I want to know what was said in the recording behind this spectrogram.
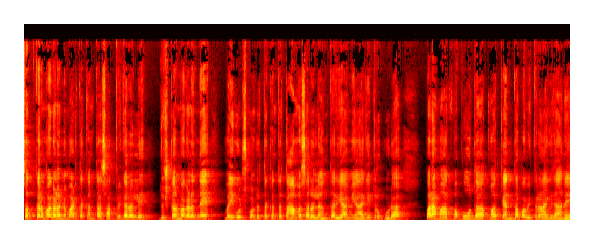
ಸತ್ಕರ್ಮಗಳನ್ನು ಮಾಡ್ತಕ್ಕಂಥ ಸಾತ್ವಿಕರಲ್ಲಿ, ದುಷ್ಕರ್ಮಗಳನ್ನೇ ಮೈಗೂಡಿಸ್ಕೊಂಡಿರ್ತಕ್ಕಂಥ ತಾಮಸರಲ್ಲಿ ಅಂತರ್ಯಾಮಿ ಆಗಿದ್ದರೂ ಕೂಡ ಪರಮಾತ್ಮ ಪೂತಾತ್ಮ ಅತ್ಯಂತ ಪವಿತ್ರನಾಗಿದ್ದಾನೆ.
